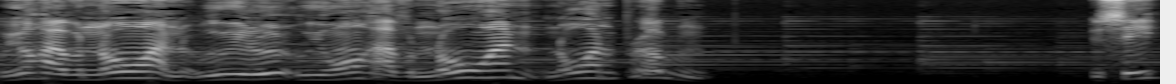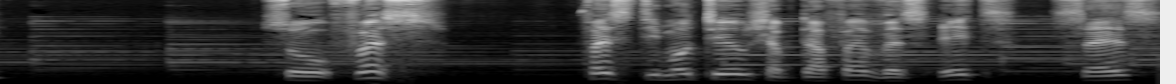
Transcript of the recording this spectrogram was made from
We don't have no one. We, will, we won't have no one, no one problem. You see? So first, First Timothy chapter 5 verse 8 says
